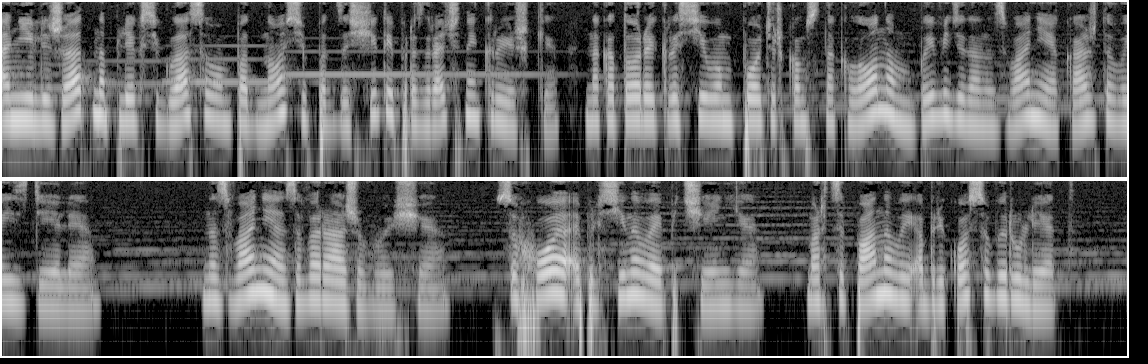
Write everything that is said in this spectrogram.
Они лежат на плексигласовом подносе под защитой прозрачной крышки, на которой красивым почерком с наклоном выведено название каждого изделия. Название завораживающее. Сухое апельсиновое печенье, марципановый абрикосовый рулет,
